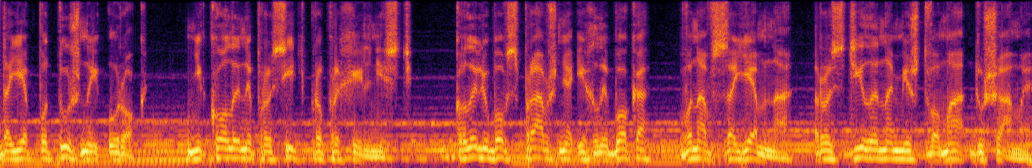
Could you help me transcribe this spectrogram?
дає потужний урок: ніколи не просіть про прихильність. Коли любов справжня і глибока, вона взаємна, розділена між двома душами.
